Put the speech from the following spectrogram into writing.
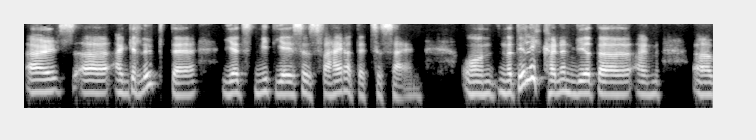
als äh, ein Gelübde, jetzt mit Jesus verheiratet zu sein. Und natürlich können wir da ein äh,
